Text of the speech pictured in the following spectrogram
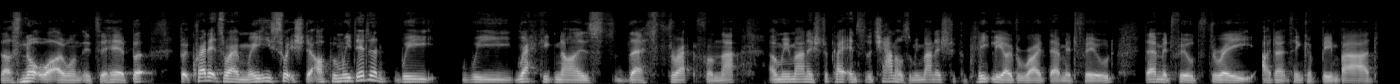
that's not what I wanted to hear. But but credit to Emery, he switched it up and we didn't. We we recognized their threat from that and we managed to play it into the channels and we managed to completely override their midfield. Their midfield three, I don't think have been bad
